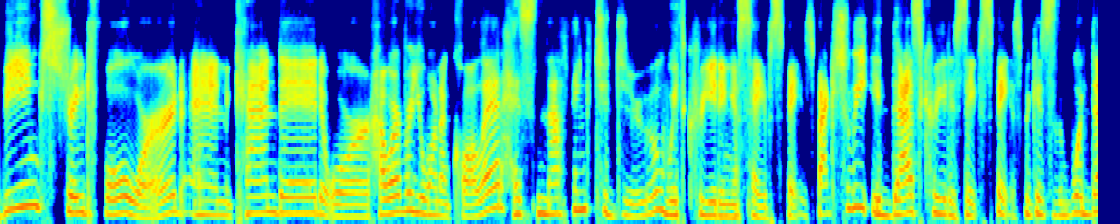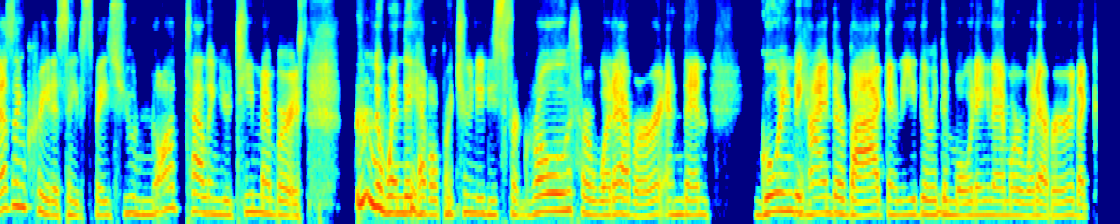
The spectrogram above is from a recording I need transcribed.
being straightforward and candid or however you want to call it has nothing to do with creating a safe space. Actually it does create a safe space because what doesn't create a safe space you're not telling your team members when they have opportunities for growth or whatever and then going behind their back and either demoting them or whatever like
